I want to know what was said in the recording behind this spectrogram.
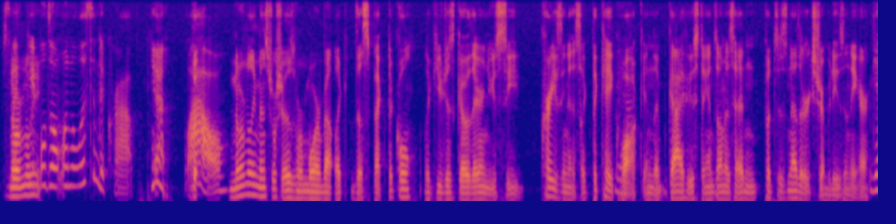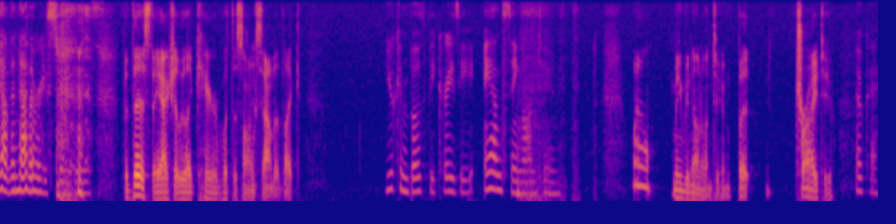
It's normally, like people don't want to listen to crap. yeah. Wow. normally minstrel shows were more about like the spectacle. Like you just go there and you see craziness, like the cakewalk and the guy who stands on his head and puts his nether extremities in the air. yeah, the nether extremities. But this, they actually like cared what the song sounded like. you can both be crazy and sing on tune. Well, maybe not on tune, but try to. Okay.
